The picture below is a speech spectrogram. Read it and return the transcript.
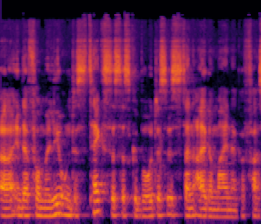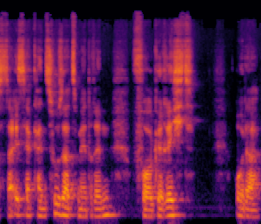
Äh, in der Formulierung des Textes des Gebotes ist es dann allgemeiner gefasst. Da ist ja kein Zusatz mehr drin vor Gericht oder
